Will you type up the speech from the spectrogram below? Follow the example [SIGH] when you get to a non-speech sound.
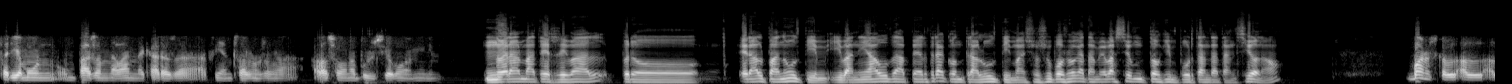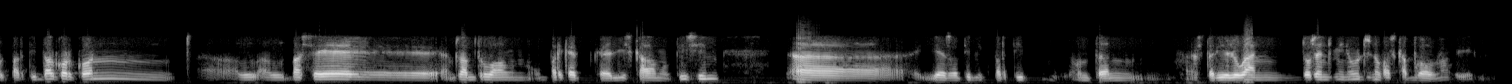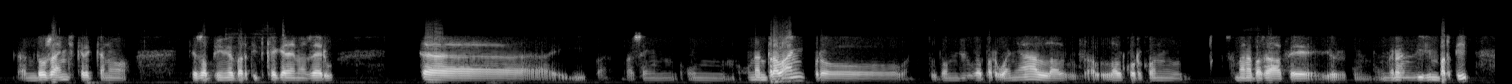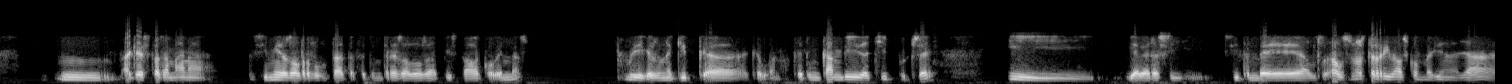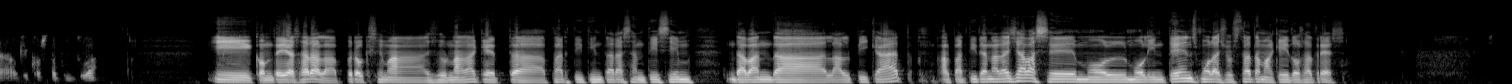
faríem un, un pas endavant de cares a, a fiançar-nos a, la, a la segona posició com a mínim no era el mateix rival, però era el penúltim i veníeu de perdre contra l'últim. Això suposo que també va ser un toc important d'atenció, no? Bueno, és que el, el, el partit del Corcón el, el va ser... Ens vam trobar un, un parquet que lliscava moltíssim eh, i és el típic partit on estaria jugant 200 minuts i no fas cap gol, no? I en dos anys crec que no, que és el primer partit que quedem a zero eh, i bueno, va ser un, un, un entrebanc, però tothom juga per guanyar. L'Alcorcón la setmana passada va fer jo, un, un grandíssim partit. Mm, aquesta setmana, si mires el resultat, ha fet un 3 a 2 a pista d'Alcobendas. Vull dir que és un equip que, que bueno, ha fet un canvi de xip, potser, i, i a veure si, si també els, els nostres rivals, com vegin allà, els hi costa puntuar. I, com deies ara, la pròxima jornada, aquest uh, partit interessantíssim davant de l'Alpicat. El partit d'anada ja va ser molt, molt intens, molt ajustat amb aquell 2 a 3.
